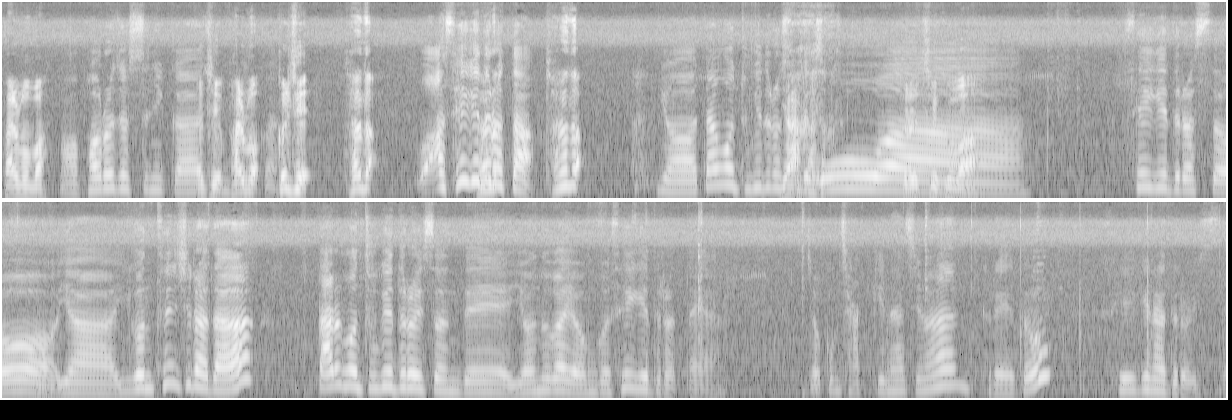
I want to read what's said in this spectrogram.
밟아봐. 어 벌어졌으니까 그렇지. 좀 밟아 그럴 거야. 그렇지. 잘한다. 와 세 개 잘한다. 들었다. 잘한다. 야 딴 건 두개 야, 들었어. 가서- 우와. 그렇지, 그거 세개 들었어. 야 이건 튼실하다. 다른 건 두 개 들어 있었는데 연우가 연 거 세 개 들었다 야. 조금 작긴 하지만 그래도 세 개나 들어 있어.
